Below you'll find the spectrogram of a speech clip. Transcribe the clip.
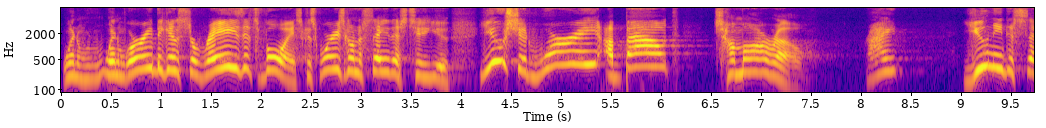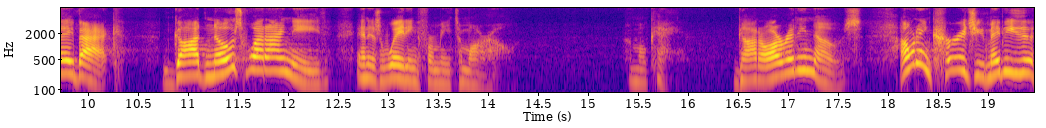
When, when worry begins to raise its voice, because worry is going to say this to you, you should worry about tomorrow, right? You need to say back, God knows what I need and is waiting for me tomorrow. I'm okay. God already knows. I want to encourage you, maybe you,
